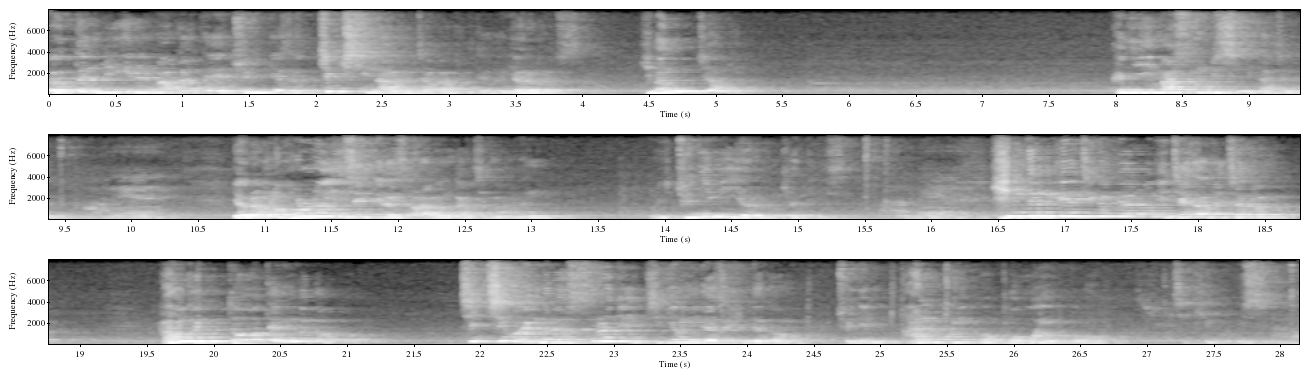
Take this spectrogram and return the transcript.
어떤 위기를 만날 때 주님께서 즉시 나를 붙잡아 줄 때도 여러 있어요. 현저. 그이 말씀을 믿습니다. 저는. 여러분은 홀로 인생길을 살아온 것 같지만은 우리 주님이 여러분 곁에 있어요. 힘들게 지금 여러분이 제자들처럼 아무것도 되는 것도 없고 지치고 힘들어서 쓰러질 지경이 돼서인데도 주님 알고 있고 보고 있고 지키고 있습니다.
